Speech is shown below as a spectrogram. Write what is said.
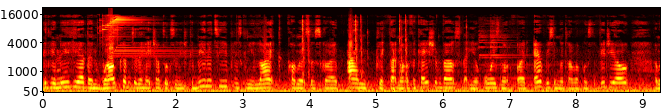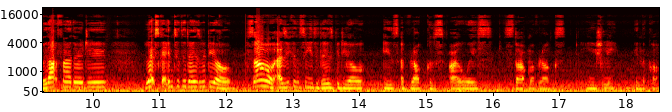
If you're new here, then welcome to the HR Talks with Lish community. Please can you like, comment, subscribe and click that notification bell so that you're always notified every single time I post a video. And without further ado, let's get into today's video. So as you can see today's video is a vlog because i always start my vlogs usually in the car.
